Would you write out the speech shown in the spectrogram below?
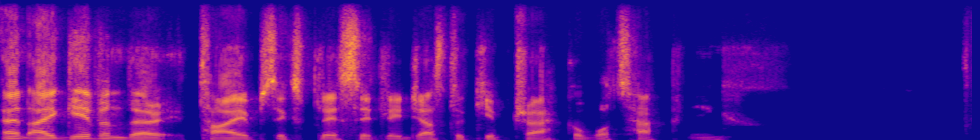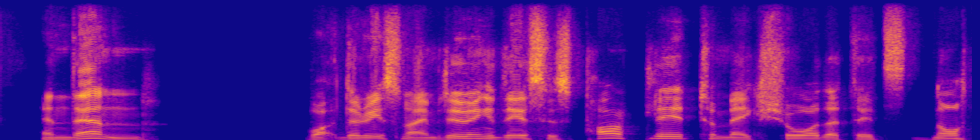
And I given their types explicitly just to keep track of what's happening. And then what the reason I'm doing this is partly to make sure that it's not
